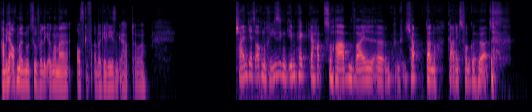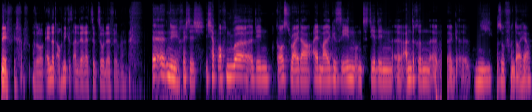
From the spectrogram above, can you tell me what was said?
Habe ich auch mal nur zufällig irgendwann mal aufgef oder gelesen gehabt, aber Scheint jetzt auch einen riesigen Impact gehabt zu haben, weil äh, ich habe da noch gar nichts von gehört. nee, also ändert auch nichts an der Rezeption der Filme. Äh, nee, richtig. Ich habe auch nur äh, den Ghost Rider einmal gesehen und dir den äh, anderen äh, äh, nie. Also von daher.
